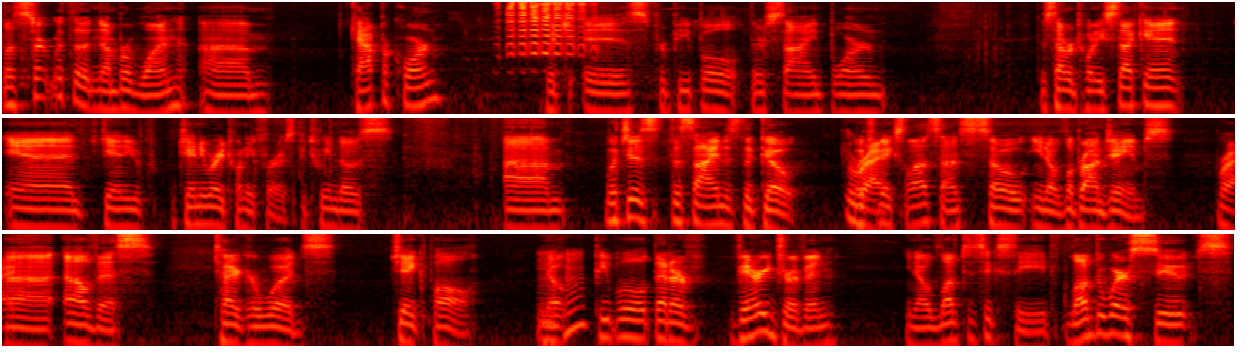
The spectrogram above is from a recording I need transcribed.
let's start with the number one um, Capricorn, which is for people their sign born December 22nd and Janu- January 21st. Between those, um, which is the sign is the goat, which Right. makes a lot of sense. So you know LeBron James, Right. uh, Elvis, Tiger Woods, Jake Paul. You know, people that are very driven, you know, love to succeed, love to wear suits,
